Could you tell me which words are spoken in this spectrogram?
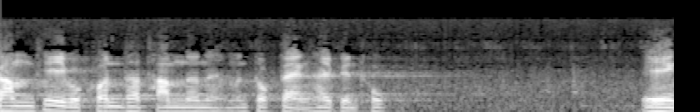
กรรมที่บุคคลถ้าทำนั่นนะมันตกแต่งให้เป็นทุกข์เอง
